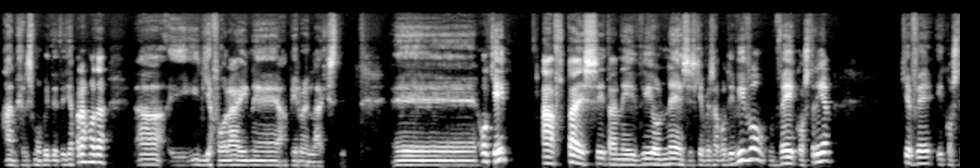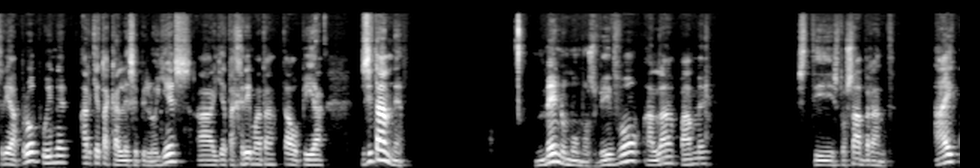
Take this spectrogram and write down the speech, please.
αν χρησιμοποιείτε τέτοια πράγματα, η διαφορά είναι απειροελάχιστη. Ε, οκ, ε, okay. αυτά ήταν οι δύο νέες συσκευές από τη Vivo, V23 και V23 Pro, που είναι αρκετά καλές επιλογές για τα χρήματα τα οποία ζητάνε. Μένουμε όμως Vivo, αλλά πάμε στη, στο subbrand IQ.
